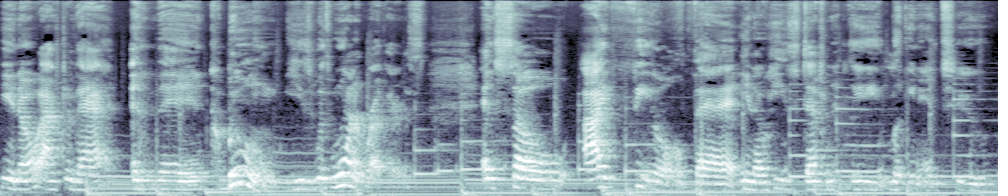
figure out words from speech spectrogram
you know, after that. And then kaboom, he's with Warner Brothers. And so I feel that, you know, he's definitely looking into,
